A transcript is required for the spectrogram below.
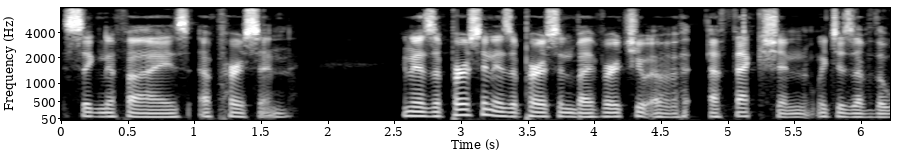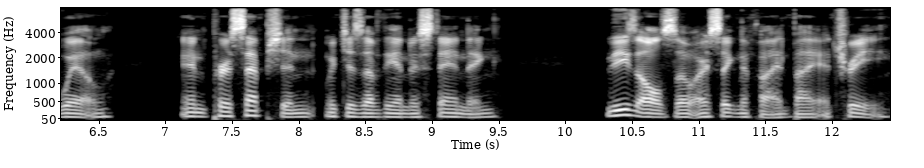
signifies a person, and as a person is a person by virtue of affection which is of the will, and perception which is of the understanding, these also are signified by a tree.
